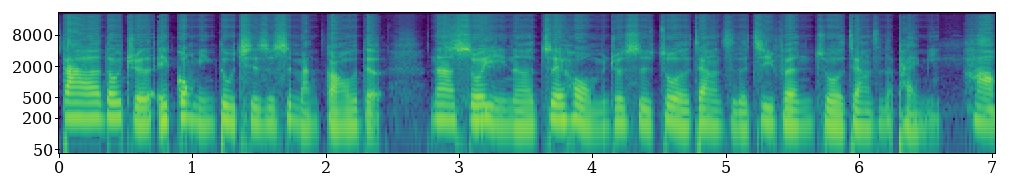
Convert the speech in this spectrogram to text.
大家都觉得，诶，共鸣度其实是蛮高的。那所以呢，最后我们就是做了这样子的计分，做了这样子的排名。好，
